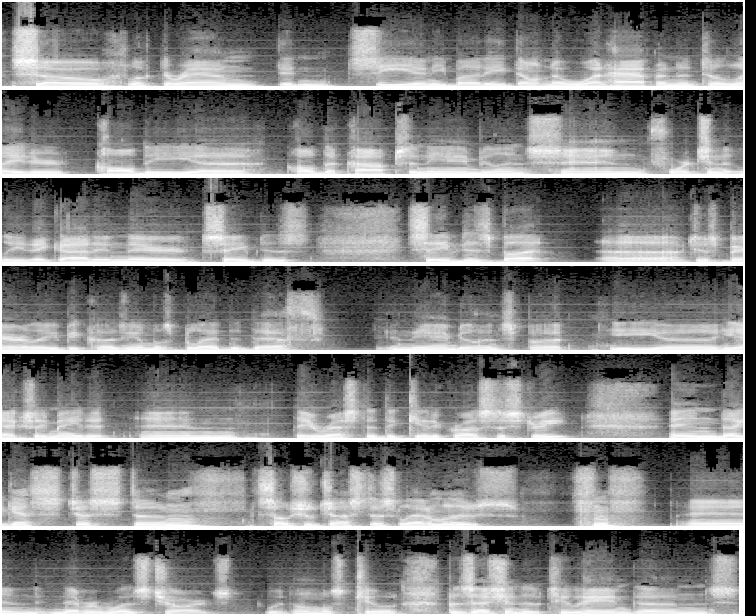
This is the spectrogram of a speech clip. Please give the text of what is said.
So looked around, didn't see anybody. Don't know what happened until later. Called the uh, called the cops and the ambulance, and fortunately they got in there, saved his saved his butt, uh, just barely because he almost bled to death in the ambulance. But he uh, he actually made it, and they arrested the kid across the street, and I guess just um, social justice let him loose, and never was charged with almost killing possession of two handguns,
